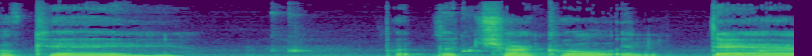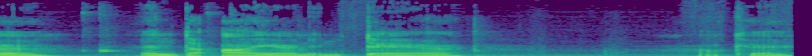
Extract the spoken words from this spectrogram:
Okay. Put the charcoal in there. And the iron in there. Okay.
